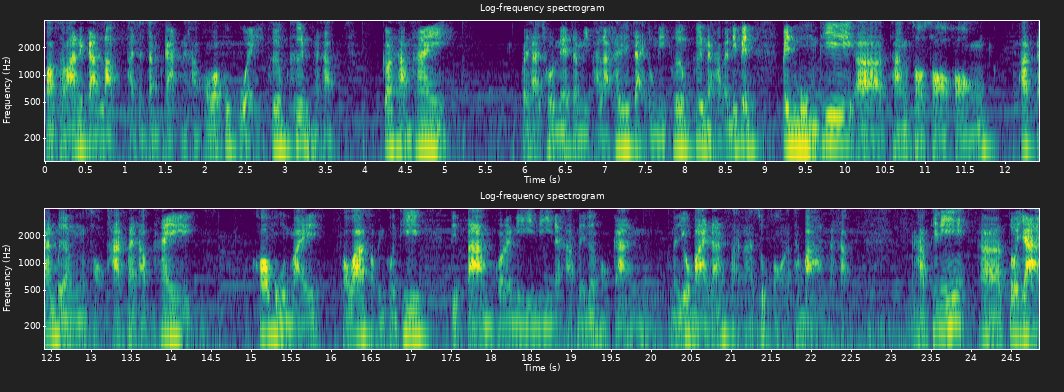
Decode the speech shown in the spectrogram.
ความสามารถในการรับอาจจะจำกัดนะครับ เพราะว่าผู้ป่วยเพิ่มขึ้นนะครับ ก็ทำให้ประชาชนเนี่ยจะมีภาระค่าใช้จ่ายตรงนี้เพิ่มขึ้นนะครับ อันนี้เป็น เป็นมุมที่ทางสสของพรรคการเมืองสองพรรคนะครับให้ข้อมูลไว้ เพราะว่าเขาเป็นคนที่ติดตามกรณีนี้นะครับในเรื่องของการนโยบายด้านสาธารณสุขของรัฐบาลนะครับนะครับ ทีนี้ตัวอย่าง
